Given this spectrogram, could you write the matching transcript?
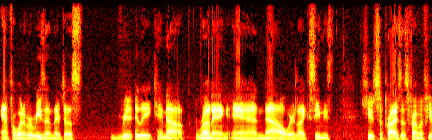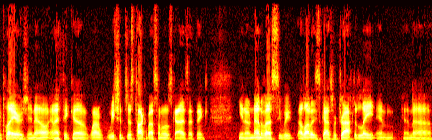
And for whatever reason, they've just really came out running. And now we're like seeing these huge surprises from a few players, you know. And I think, uh, well, we should just talk about some of those guys. I think, you know, none of us, we, a lot of these guys were drafted late in, in, uh,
